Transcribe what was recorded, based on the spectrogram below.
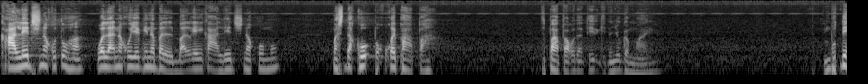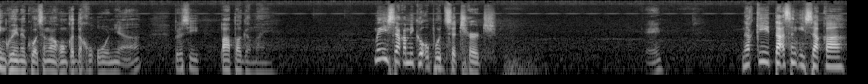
college na ko to ha. Wala na kuya ginabalbal kay college na ko mo. Mas dako pa ko kay papa. Si papa ko dati, kita nyo gamay. Buting ko yung nagkuha sa nga akong kadakuon niya. Pero si Papa Gamay. May isa kami kaupod sa church. Okay? Nakita sang isa ka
